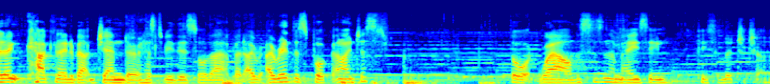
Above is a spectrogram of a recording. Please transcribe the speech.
I don't calculate about gender, it has to be this or that, but I, I read this book and I just thought, wow, this is an amazing piece of literature.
